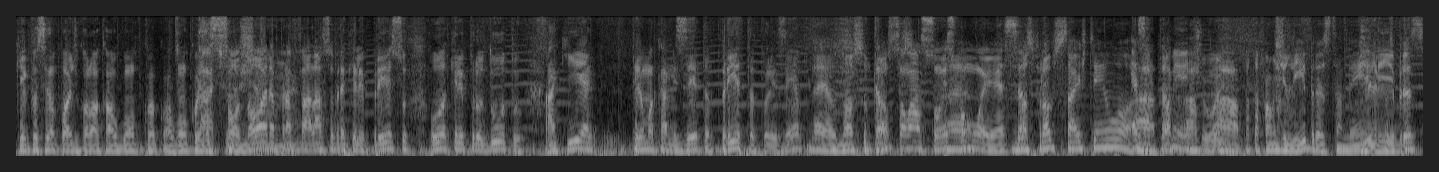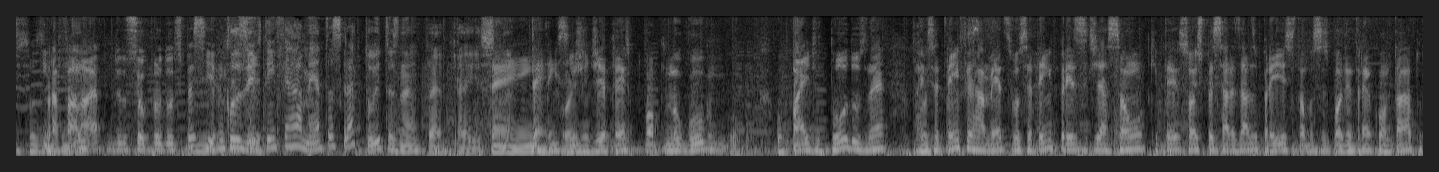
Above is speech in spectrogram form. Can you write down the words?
Por que, você não pode colocar algum, alguma coisa Tátil sonora para né? falar sobre aquele preço ou aquele produto? Aqui é, tem uma camiseta preta, por exemplo. É, o nosso então próprio, são ações é, como essa. Nosso próprio site tem o, Exatamente, a, a, a, a plataforma de Libras também. De né, Libras, para falar do seu produto específico. Inclusive tem ferramentas gratuitas, né, para isso. Tem, né? tem. tem Hoje em dia tem no Google, o pai de todos, né? Você tem ferramentas, você tem empresas que já são que tem, são especializadas para isso, então vocês podem entrar em contato,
